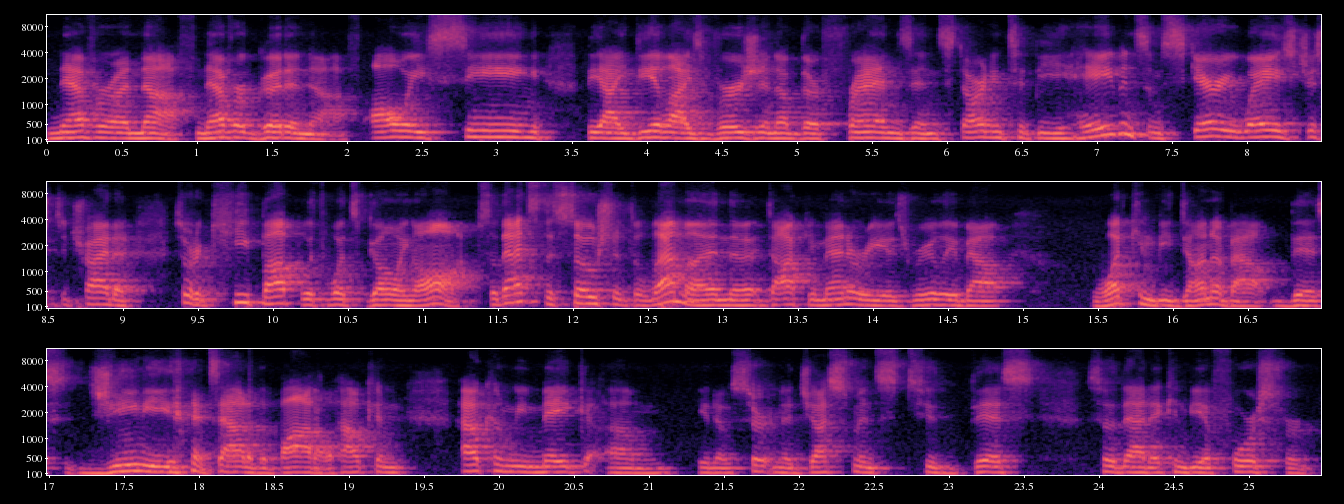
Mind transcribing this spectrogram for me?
never enough, never good enough, always seeing the idealized version of their friends and starting to behave in some scary ways just to try to sort of keep up with what's going on. So that's the social dilemma. And the documentary is really about what can be done about this genie that's out of the bottle. How can, how can we make um, you know, certain adjustments to this so that it can be a force for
